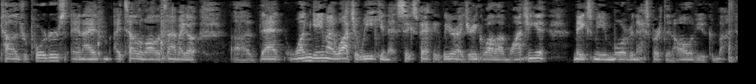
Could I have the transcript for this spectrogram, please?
college reporters, and I I tell them all the time. I go, uh, that one game I watch a week and that six pack of beer I drink while I'm watching it makes me more of an expert than all of you combined.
